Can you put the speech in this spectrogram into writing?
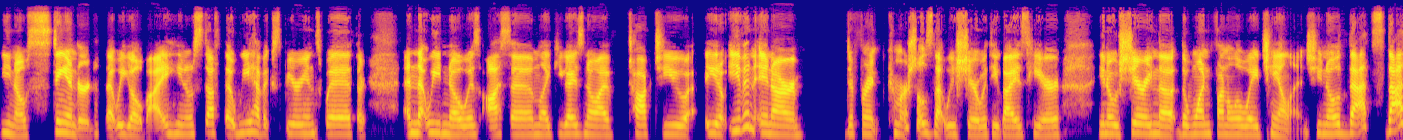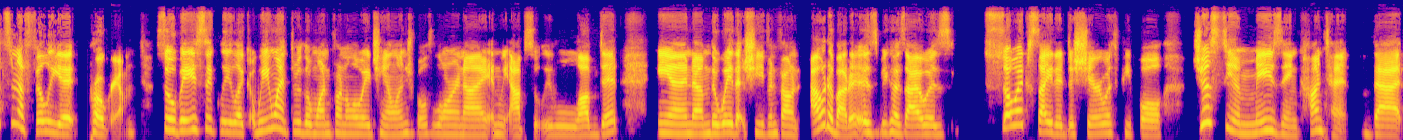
you know standard that we go by you know stuff that we have experience with or and that we know is awesome like you guys know i've talked to you you know even in our different commercials that we share with you guys here you know sharing the the one funnel away challenge you know that's that's an affiliate program. So basically like we went through the one funnel away challenge both laura and i and we absolutely loved it. And um, the way that she even found out about it is because i was so excited to share with people just the amazing content that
